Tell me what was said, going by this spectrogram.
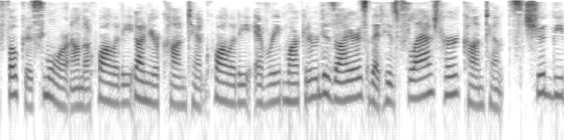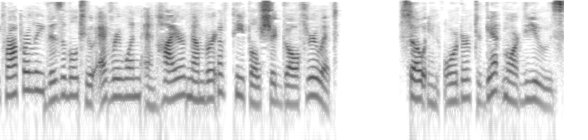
Focus more on the quality on your content quality. Every marketer desires that his slash her contents should be properly visible to everyone and higher number of people should go through it. So in order to get more views,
